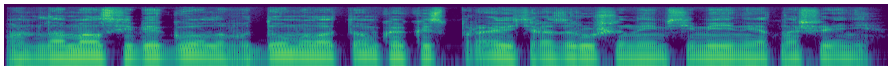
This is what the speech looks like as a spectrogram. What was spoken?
Он ломал себе голову, думал о том, как исправить разрушенные им семейные отношения.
